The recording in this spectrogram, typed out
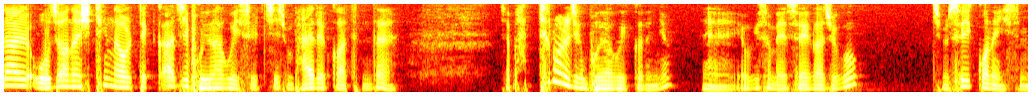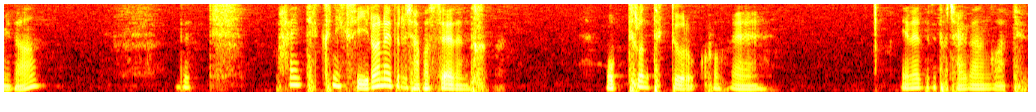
날 오전에 슈팅 나올 때까지 보유하고 있을지 좀 봐야 될 것 같은데 자 파트론을 지금 보유하고 있거든요. 예, 여기서 매수해가지고 지금 수익권에 있습니다. 근데 파인 테크닉스 이런 애들을 잡았어야 된다. 옵트론 택도 그렇고, 예. 얘네들이 더 잘 가는 것 같아요.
